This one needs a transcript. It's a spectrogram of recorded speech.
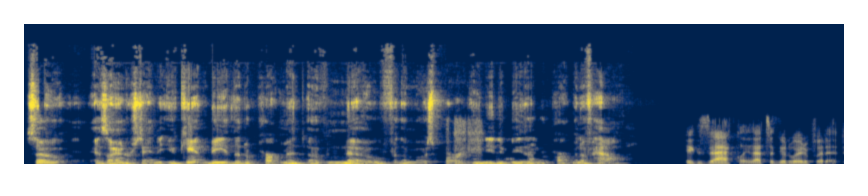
So, as I understand it, you can't be the department of no for the most part. You need to be the department of how. Exactly. That's a good way to put it.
